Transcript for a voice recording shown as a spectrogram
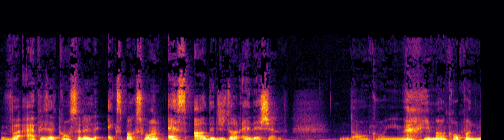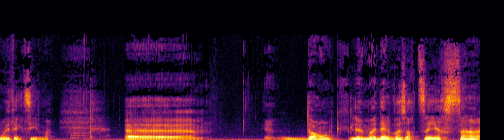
va appeler cette console le Xbox One S All Digital Edition. Donc, ils manqueront pas de mots, effectivement. Euh, donc, le modèle va sortir sans,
